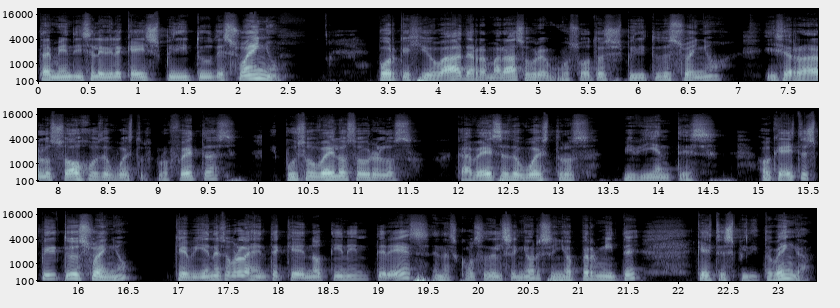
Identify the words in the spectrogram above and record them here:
también dice la Biblia que hay espíritu de sueño. Porque Jehová derramará sobre vosotros espíritu de sueño y cerrará los ojos de vuestros profetas y puso velo sobre los cabezas de vuestros vivientes. Ok, este espíritu de sueño que viene sobre la gente que no tiene interés en las cosas del Señor. El Señor permite que este espíritu venga.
